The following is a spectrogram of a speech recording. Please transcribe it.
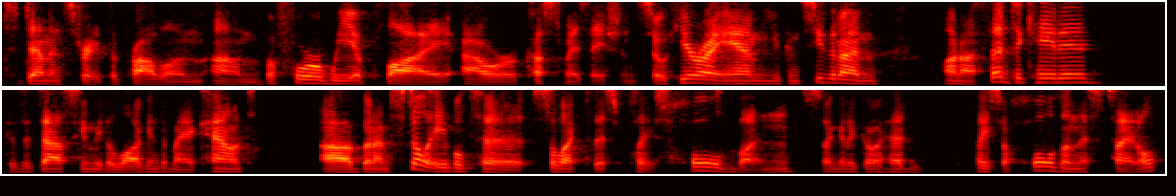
to demonstrate the problem um, before we apply our customization. So here I am, you can see that I'm unauthenticated because it's asking me to log into my account, uh, but I'm still able to select this place hold button. So I'm gonna go ahead and place a hold on this title.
